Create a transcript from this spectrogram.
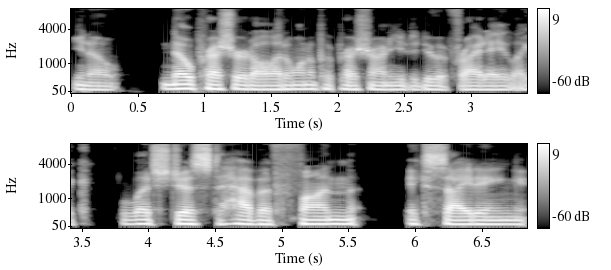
You know, no pressure at all. I don't want to put pressure on you to do it Friday. Like, let's just have a fun, exciting,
